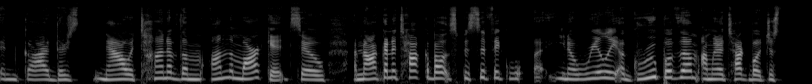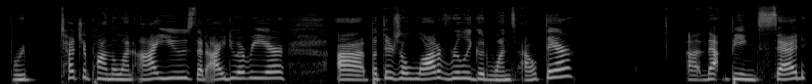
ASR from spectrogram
and God, there's now a ton of them on the market. So I'm not going to talk about specific, uh, you know, really a group of them. I'm going to talk about just. Re- touch upon the one I use that I do every year. Uh, but there's a lot of really good ones out there. Uh, that being said,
